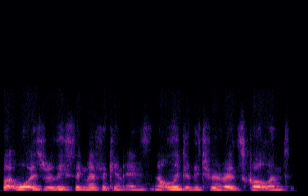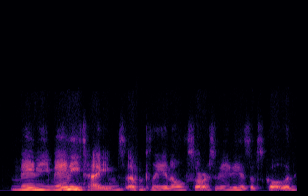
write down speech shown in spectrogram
But what is really significant is not only did they tour around Scotland many, many times and play in all sorts of areas of Scotland,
